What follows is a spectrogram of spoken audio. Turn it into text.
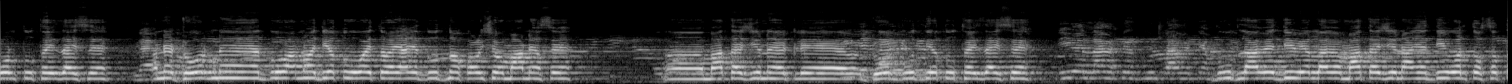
બોલતું થઈ જાય છે. અને ઢોરને દોવા ન દેતું હોય તો અહીંયા દૂધનો કળશો માને છે. માતાજીને એટલે ઢોર દૂધ દેતું થઈ જાય છે. દૂધ લાવે છે દિવેલ લાવે. માતાજીને અહીંયા દિવેલ તો સતત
